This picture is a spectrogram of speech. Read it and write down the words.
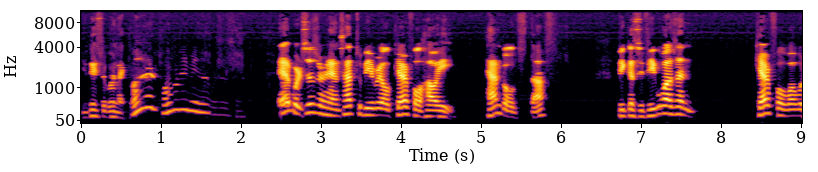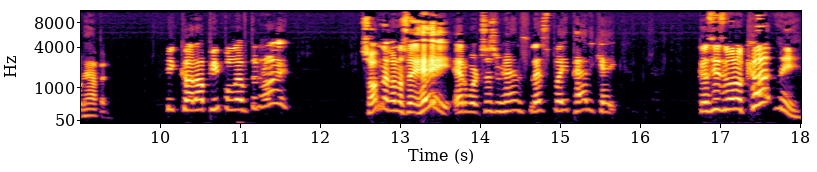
You guys are going like, what? What do you mean? Edward Scissorhands had to be real careful how he handled stuff. Because if he wasn't careful, what would happen? He cut up people left and right. So I'm not going to say, hey, Edward Scissorhands, let's play patty cake. Because he's going to cut me.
